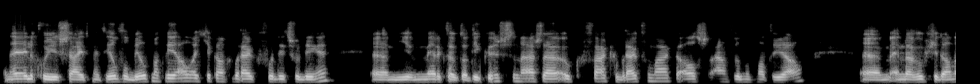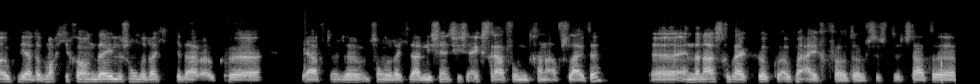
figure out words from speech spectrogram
een hele goede site met heel veel beeldmateriaal wat je kan gebruiken voor dit soort dingen. Um, je merkt ook dat die kunstenaars daar ook vaak gebruik van maken als aanvullend materiaal. Um, en daar hoef je dan ook, ja, dat mag je gewoon delen zonder dat je daar ook, ja, zonder dat je daar licenties extra voor moet gaan afsluiten. Uh, en daarnaast gebruik ik ook, ook mijn eigen foto's. Dus er staat uh,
